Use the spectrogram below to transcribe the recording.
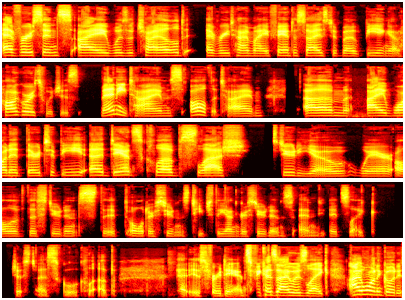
ever since i was a child every time i fantasized about being at hogwarts which is many times all the time um i wanted there to be a dance club slash studio where all of the students the older students teach the younger students and it's like just a school club that is for dance because i was like i want to go to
